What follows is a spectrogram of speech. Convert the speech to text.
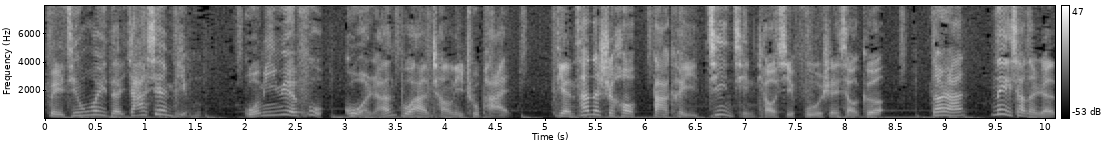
北京味的鸭馅饼，国民岳父果然不按常理出牌。点餐的时候大可以尽情调戏服务生小哥，当然内向的人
